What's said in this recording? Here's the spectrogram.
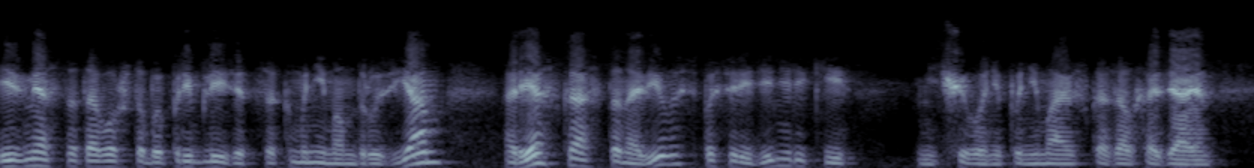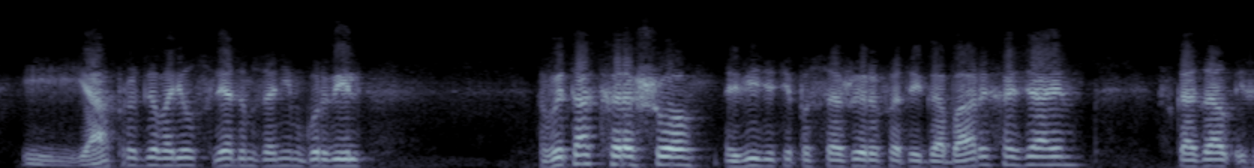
и вместо того, чтобы приблизиться к мнимым друзьям, резко остановилась посередине реки. «Ничего не понимаю», — сказал хозяин. «И я», — проговорил следом за ним Гурвиль. «Вы так хорошо видите пассажиров этой Габары, хозяин», — сказал из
